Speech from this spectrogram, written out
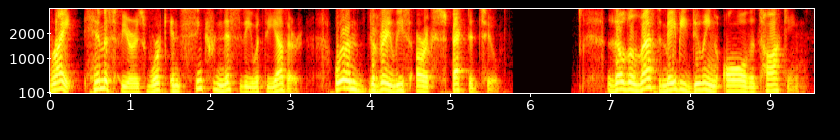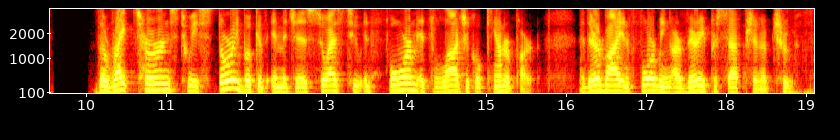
right hemispheres work in synchronicity with the other, or in the very least are expected to. Though the left may be doing all the talking, the right turns to a storybook of images so as to inform its logical counterpart, thereby informing our very perception of truth.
